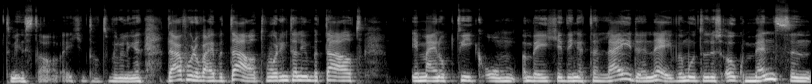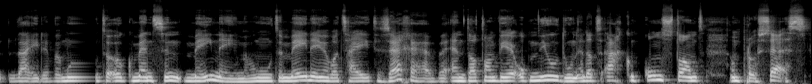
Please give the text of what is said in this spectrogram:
tenminste al, weet je, tot de bedoeling is, daarvoor worden wij betaald. We worden niet alleen betaald in mijn optiek om een beetje dingen te leiden. Nee, we moeten dus ook mensen leiden. We moeten ook mensen meenemen. We moeten meenemen wat zij te zeggen hebben en dat dan weer opnieuw doen. En dat is eigenlijk een constant een proces.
